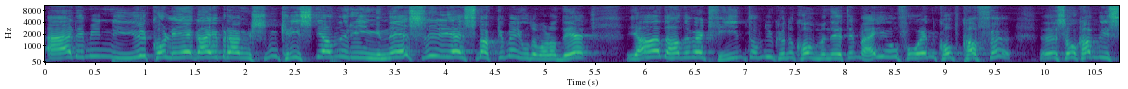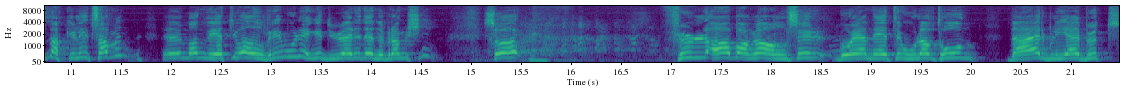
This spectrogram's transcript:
er det min nye kollega i bransjen, Christian Ringnes, jeg snakker med? Jo, det var da det. Ja, det hadde vært fint om du kunne komme ned til meg og få en kopp kaffe. Så kan vi snakke litt sammen. Man vet jo aldri hvor lenge du er i denne bransjen. Så full av bange anelser går jeg ned til Olav Thon. Der blir jeg budt,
